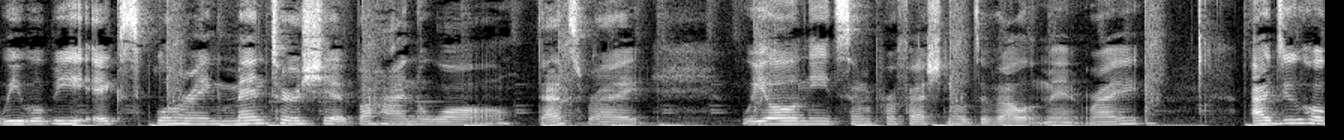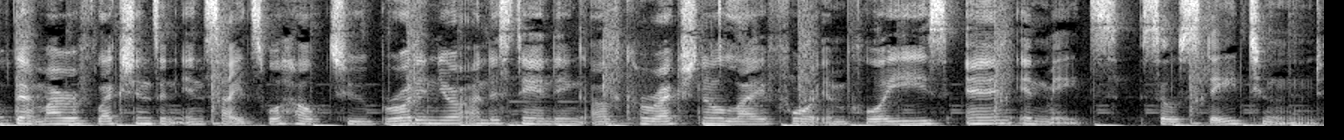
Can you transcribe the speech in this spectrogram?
we will be exploring mentorship behind the wall. That's right, we all need some professional development, right? I do hope that my reflections and insights will help to broaden your understanding of correctional life for employees and inmates. So stay tuned.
